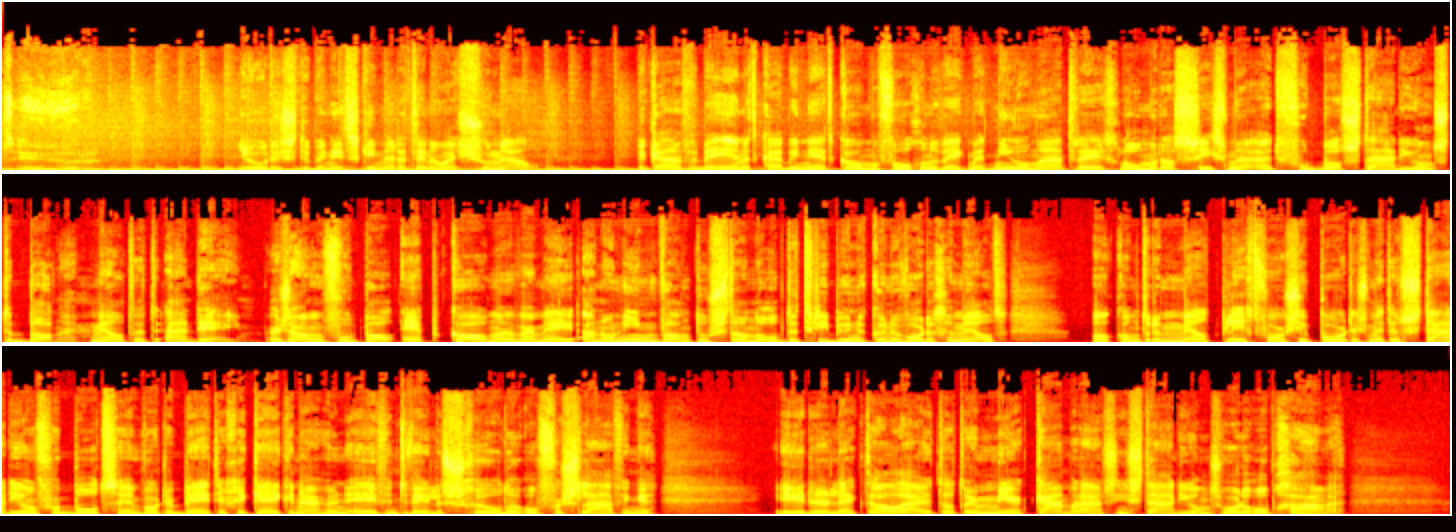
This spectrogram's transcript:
8 uur. Joris Stubenitski met het NOS-journaal. De KNVB en het kabinet komen volgende week met nieuwe maatregelen... om racisme uit voetbalstadions te bannen, meldt het AD. Er zou een voetbal-app komen waarmee anoniem wantoestanden op de tribune kunnen worden gemeld. Ook komt er een meldplicht voor supporters met een stadionverbod... en wordt er beter gekeken naar hun eventuele schulden of verslavingen. Eerder lekte al uit dat er meer camera's in stadions worden opgehangen...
